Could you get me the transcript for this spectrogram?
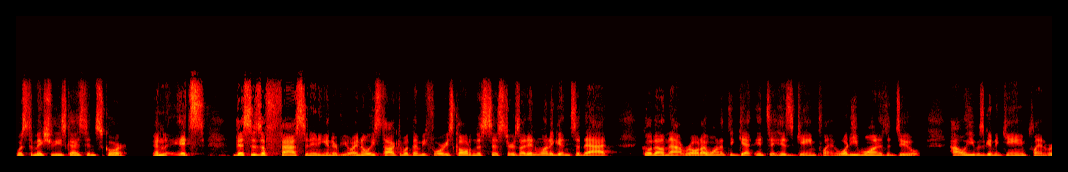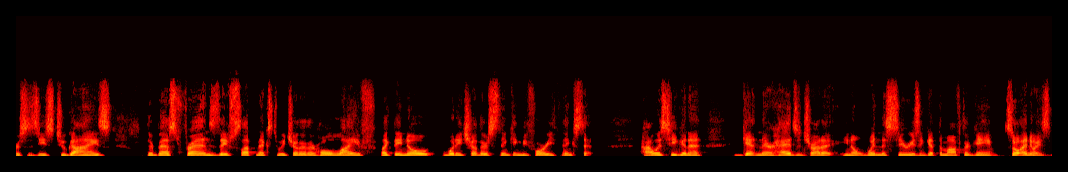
was to make sure these guys didn't score. And it's this is a fascinating interview. I know he's talked about them before. He's called them the sisters. I didn't want to get into that, go down that road. I wanted to get into his game plan, what he wanted to do, how he was going to game plan versus these two guys. They're best friends. They've slept next to each other their whole life. Like they know what each other's thinking before he thinks it. How is he going to get in their heads and try to, you know, win the series and get them off their game? So, anyways,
